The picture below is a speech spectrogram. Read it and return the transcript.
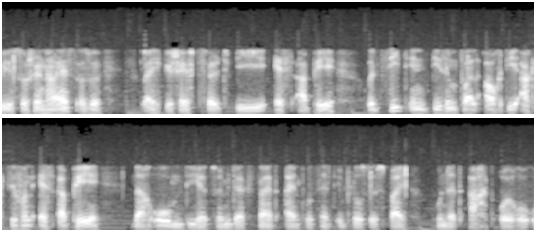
wie es so schön heißt, also das gleiche Geschäftsfeld wie SAP und zieht in diesem Fall auch die Aktie von SAP nach oben, die hier zur Mittagszeit 1% im Plus ist bei 108,58 Euro.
